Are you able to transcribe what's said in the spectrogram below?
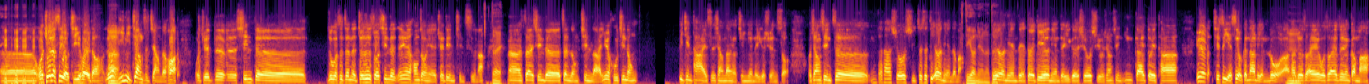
呃，我觉得是有机会的哦。如果以你这样子讲的话，我觉得新的，如果是真的，就是说新的，因为洪总也确定请辞嘛。对。那在新的阵容进来，因为胡金龙，毕竟他还是相当有经验的一个选手。我相信这应该他休息，这是第二年的嘛？第二年了，第二年的对第二年的一个休息，我相信应该对他。因为其实也是有跟他联络了，他就说，哎，我说，哎，最近干嘛？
